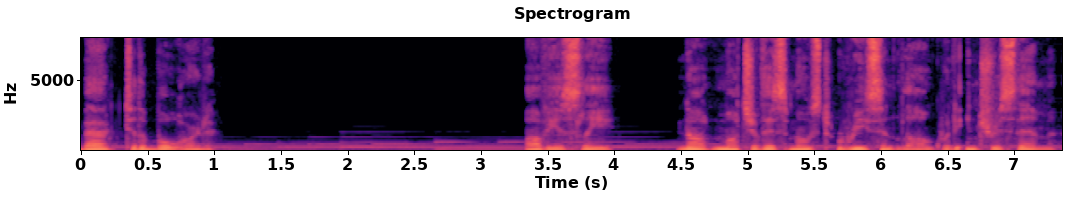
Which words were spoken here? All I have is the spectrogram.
back to the board. Obviously, not much of this most recent log would interest them.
